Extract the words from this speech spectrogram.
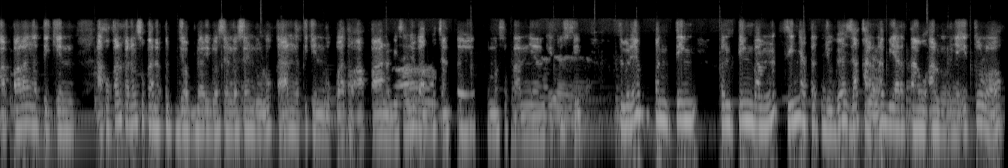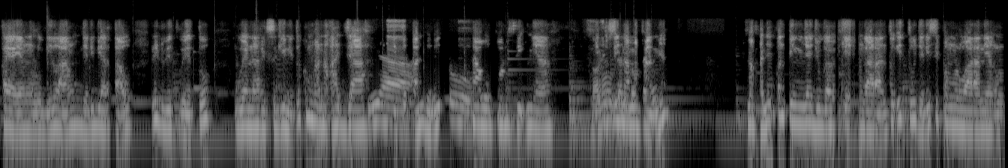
apalah ngetikin aku kan kadang suka dapet job dari dosen-dosen dulu kan ngetikin buku atau apa nah biasanya juga aku catet pemasukannya gitu Iya, iya, sih sebenarnya penting penting banget sih nyatet juga Zak Iya. karena biar tahu alurnya itu loh kayak yang lu bilang. Jadi biar tahu ini duit gue tuh gue narik segini tuh ke mana aja? Iya gitu kan jadi itu tahu porsinya. Soalnya itu sih dosen- makanya pentingnya juga bikin anggaran tuh itu. Jadi si pengeluaran yang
